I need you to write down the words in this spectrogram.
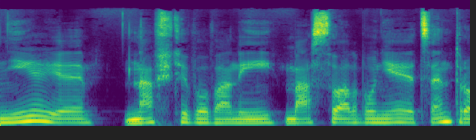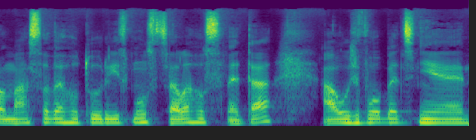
nie je navštevovaný maso alebo nie je centrom masového turizmu z celého sveta a už vôbec nie e,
